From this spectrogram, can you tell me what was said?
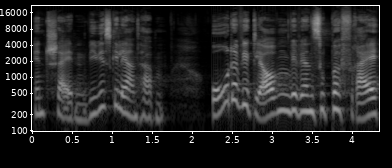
entscheiden, wie wir es gelernt haben. Oder wir glauben, wir wären super frei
